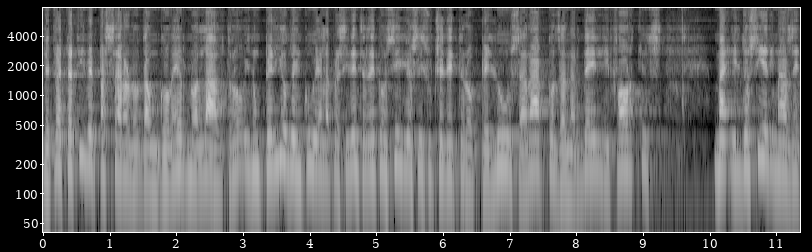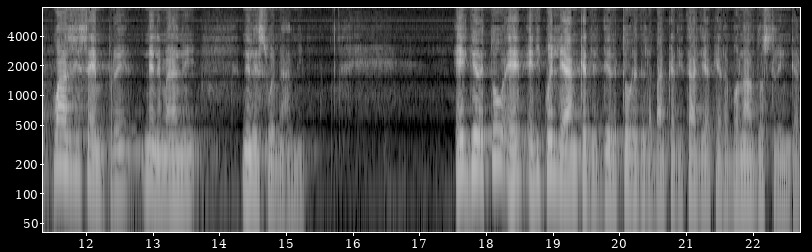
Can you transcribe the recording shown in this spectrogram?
Le trattative passarono da un governo all'altro in un periodo in cui alla Presidenza del Consiglio si succedettero Pellù, Saracco, Zanardelli, Fortis, ma il dossier rimase quasi sempre nelle, mani, nelle sue mani. E, direttore, e, di quelle anche del direttore della Banca d'Italia che era Bonaldo Stringer.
